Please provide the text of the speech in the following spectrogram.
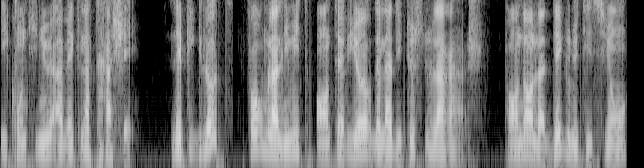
il continue avec la trachée. L'épiglotte forme la limite antérieure de l'aditus du larynx. Pendant la déglutition,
